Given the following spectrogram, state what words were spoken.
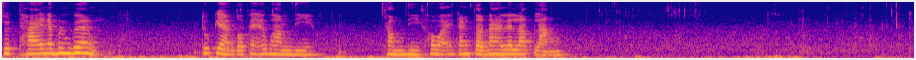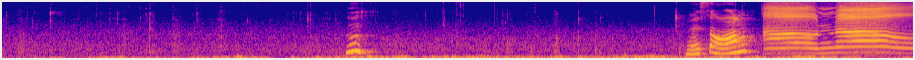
สุดท้ายนะเพื่อนๆ ทุกอย่างก็แพ้ความดีทำดีเข้าไว้ทั้งต่อหน้าและรับหลัง เหลือสอง Oh no!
